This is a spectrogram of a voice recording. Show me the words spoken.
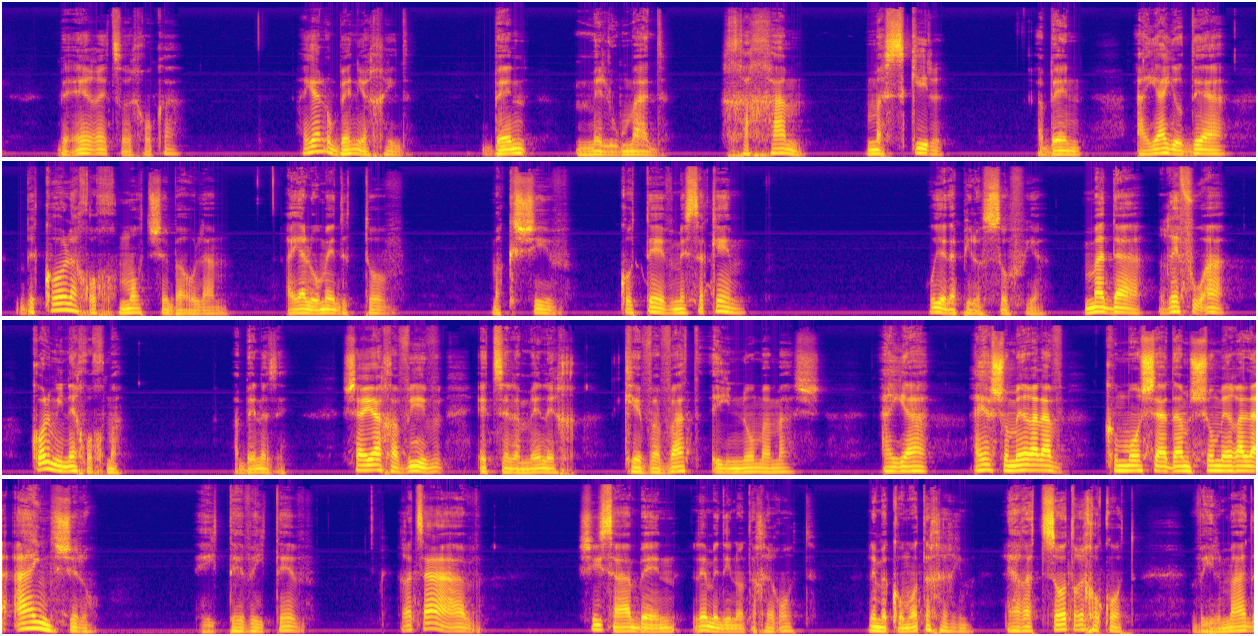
בארץ רחוקה. היה לו בן יחיד, בן מלומד, חכם, משכיל. הבן היה יודע בכל החוכמות שבעולם. היה לומד טוב, מקשיב, כותב, מסכם. הוא ידע פילוסופיה, מדע, רפואה, כל מיני חוכמה. הבן הזה, שהיה חביב אצל המלך כבבת עינו ממש, היה, היה שומר עליו כמו שאדם שומר על העין שלו. היטב היטב. רצה האב שייסע הבן למדינות אחרות, למקומות אחרים, לארצות רחוקות, וילמד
